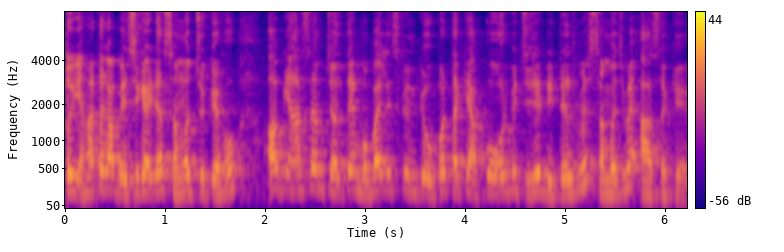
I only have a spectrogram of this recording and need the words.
तो यहाँ तक आप बेसिक आइडिया समझ चुके हो। अब यहाँ से हम चलते हैं मोबाइल स्क्रीन के ऊपर ताकि आपको और भी चीज़ें डिटेल्स में समझ में आ सके।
